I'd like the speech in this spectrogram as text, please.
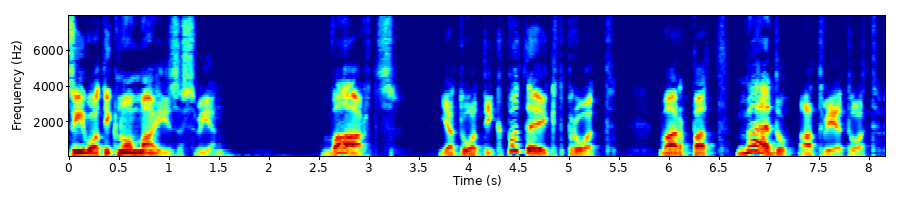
dzīvo tik no maizes vien. Vārds, ja to tik pateikt prot, var pat medu atvietot.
